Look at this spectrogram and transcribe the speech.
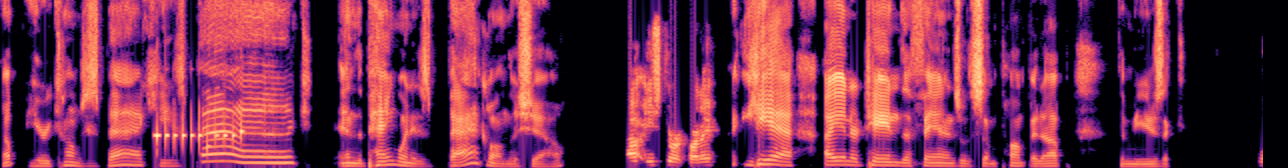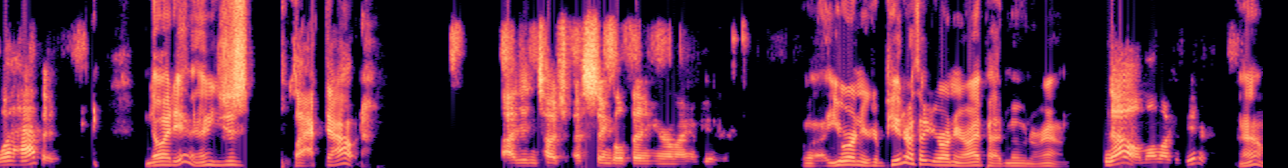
Oh, here he comes. He's back. He's back. And the penguin is back on the show. Oh, you still recording? Yeah, I entertained the fans with some pump it up, the music. What happened? No idea, man. He just blacked out. I didn't touch a single thing here on my computer. You were on your computer? I thought you were on your iPad moving around. No, I'm on my computer. Oh.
